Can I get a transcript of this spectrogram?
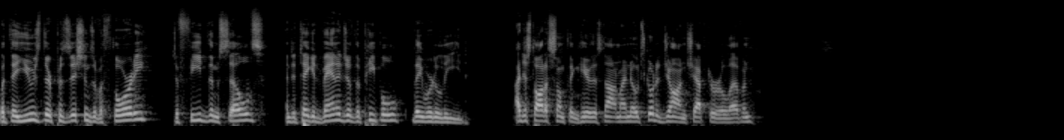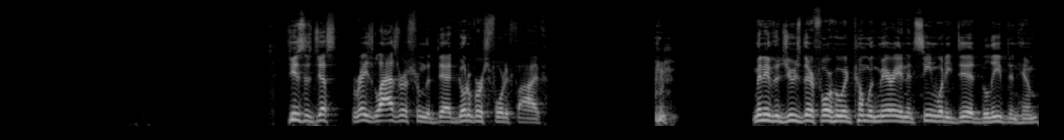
but they used their positions of authority to feed themselves and to take advantage of the people they were to lead. I just thought of something here that's not in my notes. Go to John chapter 11. Jesus just raised Lazarus from the dead. Go to verse 45. Many of the Jews, therefore, who had come with Mary and had seen what he did, believed in him.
